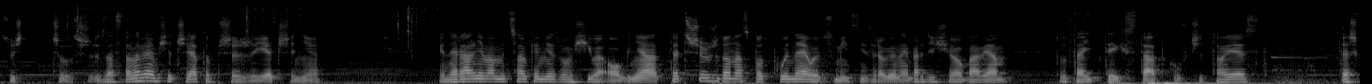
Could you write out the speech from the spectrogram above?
Cóż, cóż, zastanawiam się, czy ja to przeżyję, czy nie. Generalnie mamy całkiem niezłą siłę ognia. Te trzy już do nas podpłynęły, w sumie nic nie zrobią. Najbardziej się obawiam tutaj tych statków. Czy to jest też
